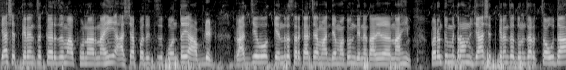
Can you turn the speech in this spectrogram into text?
त्या शेतकऱ्यांचं कर्ज माफ होणार नाही अशा पद्धतीचं कोणतंही अपडेट राज्य व केंद्र सरकारच्या माध्यमातून देण्यात आलेलं नाही. परंतु मित्रांनो ज्या शेतकऱ्यांचं दोन हजार चौदा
